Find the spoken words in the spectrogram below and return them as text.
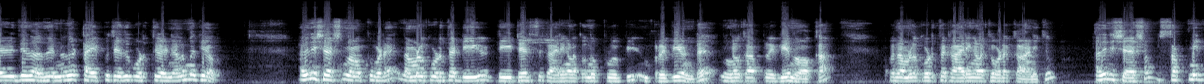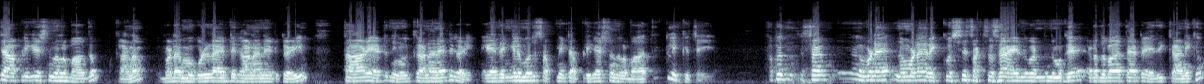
എഴുതിയത് അത് തന്നെ ടൈപ്പ് ചെയ്ത് കൊടുത്തു കഴിഞ്ഞാൽ മതിയാകും അതിനുശേഷം നമുക്കിവിടെ നമ്മൾ കൊടുത്ത ഡീ ഡീറ്റെയിൽസ് കാര്യങ്ങളൊക്കെ ഒന്ന് പ്രിവ്യൂ ഉണ്ട്. നിങ്ങൾക്ക് ആ പ്രിവ്യൂ നോക്കാം. അപ്പൊ നമ്മൾ കൊടുത്ത കാര്യങ്ങളൊക്കെ ഇവിടെ കാണിക്കും. അതിനുശേഷം സബ്മിറ്റ് ആപ്ലിക്കേഷൻ എന്നുള്ള ഭാഗം കാണാം. ഇവിടെ മുകളിലായിട്ട് കാണാനായിട്ട് കഴിയും. താഴെയായിട്ട് നിങ്ങൾക്ക് കാണാനായിട്ട് കഴിയും. ഏതെങ്കിലും ഒരു സബ്മിറ്റ് ആപ്ലിക്കേഷൻ എന്നുള്ള ഭാഗത്ത് ക്ലിക്ക് ചെയ്യാം. അപ്പം ഇവിടെ നമ്മുടെ റിക്വസ്റ്റ് സക്സസ് ആയത് പറഞ്ഞിട്ട് നമുക്ക് ഇടതുഭാഗത്തായിട്ട് എഴുതി കാണിക്കും.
